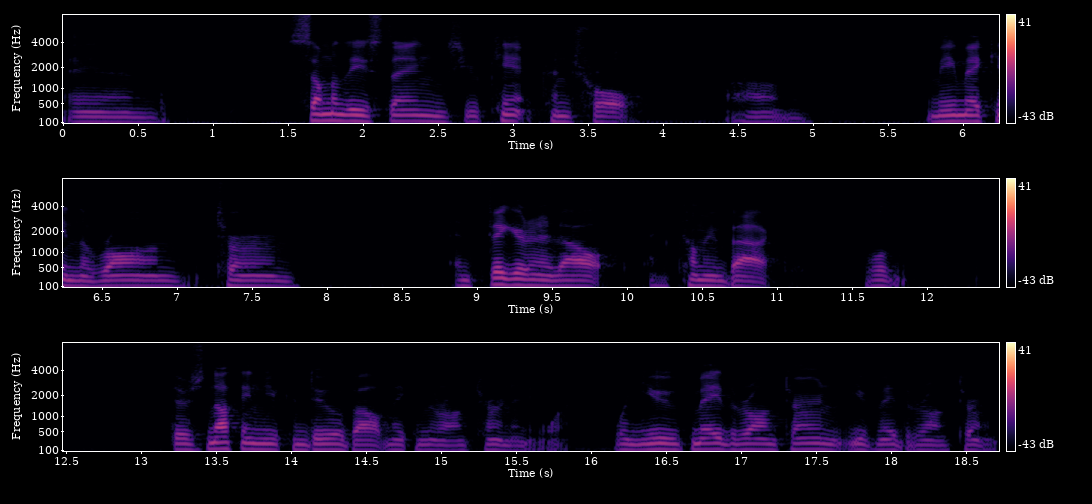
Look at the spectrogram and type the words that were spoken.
And some of these things you can't control. Um, me making the wrong turn and figuring it out and coming back, well, there's nothing you can do about making the wrong turn anymore. When you've made the wrong turn, you've made the wrong turn.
